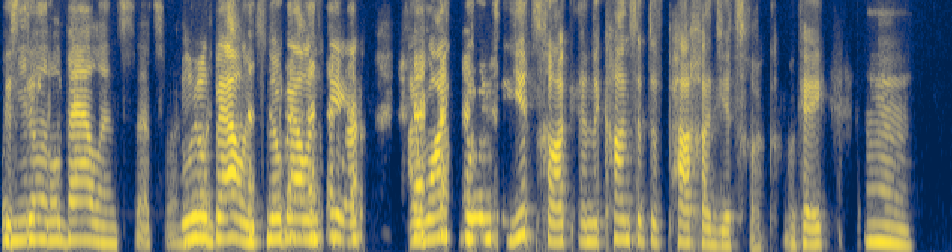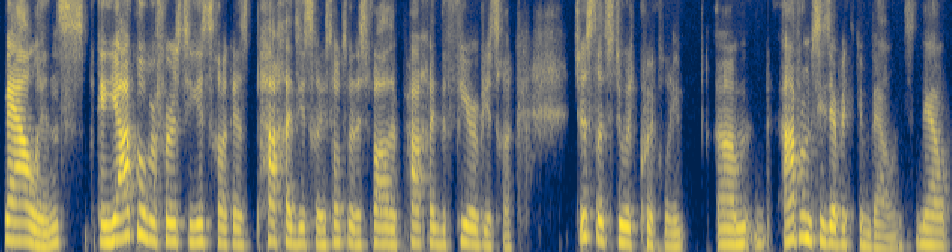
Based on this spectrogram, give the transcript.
we this need a little balance. That's what a little balance. No balance here. I want to go into Yitzchak and the concept of Pachad Yitzchak. Okay, Mm. Balance. Okay, Yaakov refers to Yitzchak as Pachad Yitzchak. He talks about his father, Pachad, the fear of Yitzchak. Just let's do it quickly. Um, Avram sees everything in balance. Now,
